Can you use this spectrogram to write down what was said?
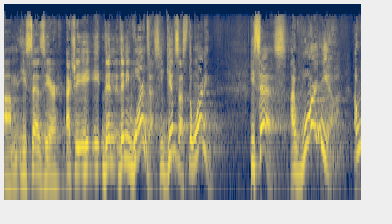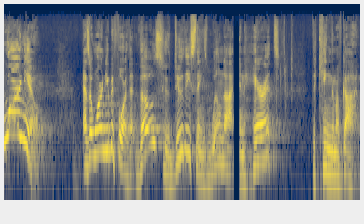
um, he says here. Actually, he, he, then, then he warns us. He gives us the warning. He says, I warn you, I warn you, as I warned you before, that those who do these things will not inherit the kingdom of God.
